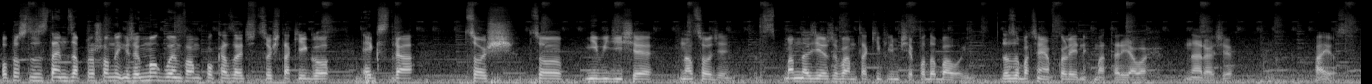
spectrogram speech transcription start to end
po prostu zostałem zaproszony i że mogłem Wam pokazać coś takiego ekstra, coś, co nie widzi się na co dzień. Więc mam nadzieję, że Wam taki film się podobał i do zobaczenia w kolejnych materiałach. Na razie. Pajos.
